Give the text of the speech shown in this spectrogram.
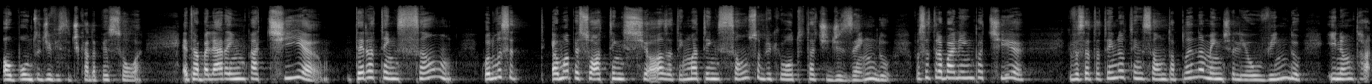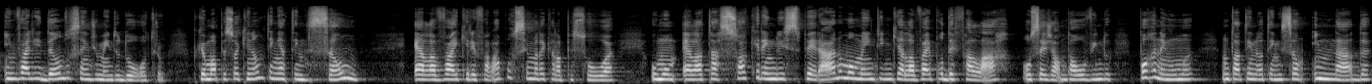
ao ponto de vista de cada pessoa. É trabalhar a empatia, ter atenção. Quando você é uma pessoa atenciosa, tem uma atenção sobre o que o outro está te dizendo, você trabalha a empatia e você está tendo atenção, está plenamente ali ouvindo e não está invalidando o sentimento do outro. Porque uma pessoa que não tem atenção, ela vai querer falar por cima daquela pessoa, ela tá só querendo esperar o momento em que ela vai poder falar, ou seja, ela não tá ouvindo porra nenhuma, não tá tendo atenção em nada.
